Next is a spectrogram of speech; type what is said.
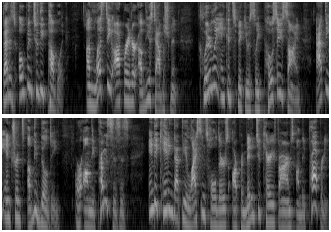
that is open to the public, unless the operator of the establishment clearly and conspicuously posts a sign at the entrance of the building or on the premises indicating that the license holders are permitted to carry firearms on the property.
